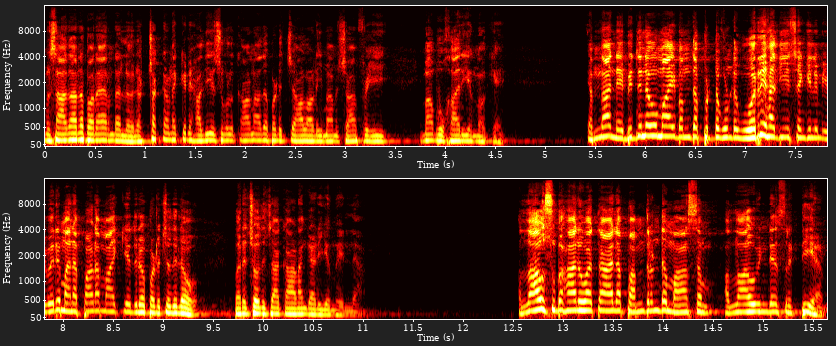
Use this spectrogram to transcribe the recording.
നമ്മൾ സാധാരണ പറയാറുണ്ടല്ലോ ലക്ഷക്കണക്കിന് ഹദീസുകൾ കാണാതെ പഠിച്ച ആളാണ് ഇമാം ഷാഫി ഇമാം ബുഖാരി എന്നൊക്കെ. എന്നാൽ നബിദിനവുമായി ബന്ധപ്പെട്ടുകൊണ്ട് ഒരു ഹദീസെങ്കിലും ഇവർ മനഃപ്പാടമാക്കിയതിലോ പഠിച്ചതിലോ പരിശോധിച്ചാൽ കാണാൻ കഴിയുന്നില്ല. അള്ളാഹു സുബാനുവത്താല പന്ത്രണ്ട് മാസം അള്ളാഹുവിന്റെ സൃഷ്ടിയാണ്.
